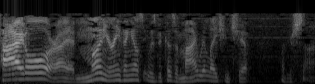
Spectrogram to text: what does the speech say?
title or I had money or anything else. It was because of my relationship with her son.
